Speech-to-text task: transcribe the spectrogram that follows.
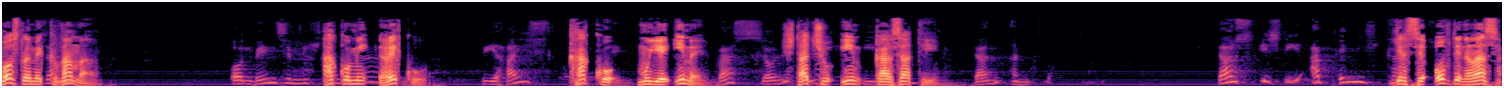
posle me k vama. Ako mi reku, kako mu je ime, šta ću im kazati? Jer se ovdje nalazi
